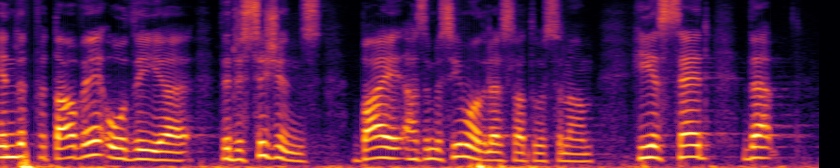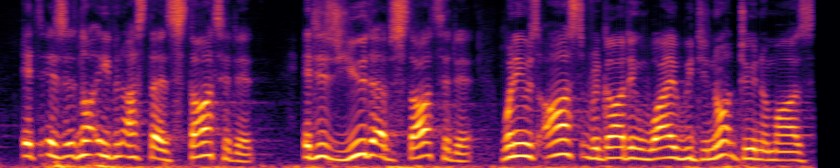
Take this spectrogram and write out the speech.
In the fatwa or the, uh, the decisions by Hazrat Masih he has said that it is not even us that has started it. It is you that have started it. When he was asked regarding why we do not do namaz,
